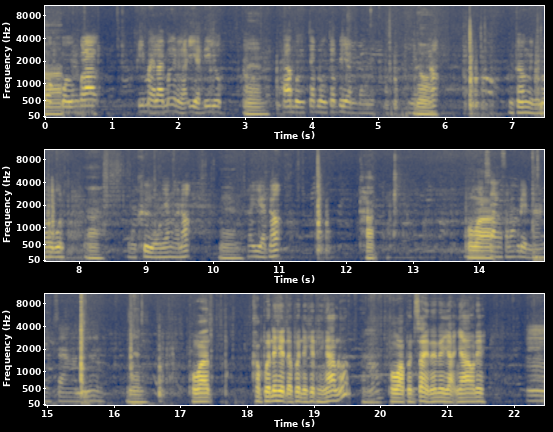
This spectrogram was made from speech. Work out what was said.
บอกเบิ่งว่าพี่ใหม่ลายมือเนี่ยละเอียดดีอยู่แม่นตามเบิ่งจับลงจับเรียมดังนี้เนาะเนาะเทิงนี่มันโนบุญอ่ามันคือมันยังอะเนาะแม่นละเอียดเนาะครับเพราะว่าสร้างสมัครเด่นนะนี่สร้างอะไรเลยแม่นเพราะว่า คำเพิ่นได้เฮ็ดน่ะเพิ่นจะเฮ็ดให้งามเนาะเพราะว่าเพิ่นใช้ในระยะยาวเด้อืม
